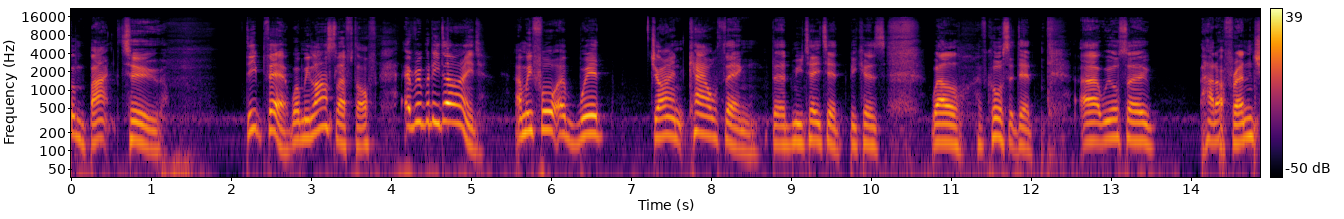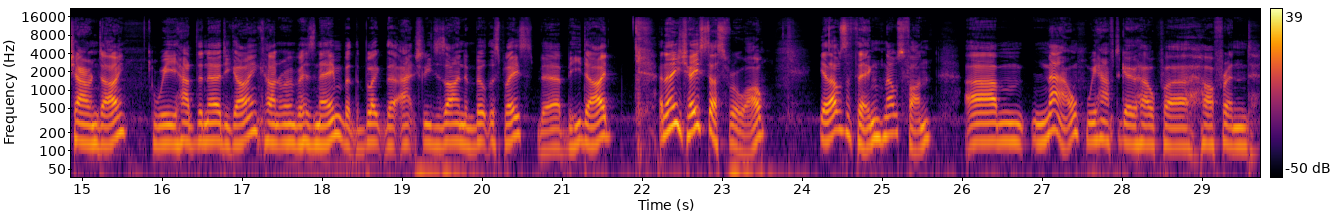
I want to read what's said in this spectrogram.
Welcome back to Deep Fear. When we last left off, everybody died. And we fought a weird giant cow thing that had mutated because, well, of course it did. Uh, we also had our friend Sharon die. We had the nerdy guy, can't remember his name, but the bloke that actually designed and built this place, uh, he died. And then he chased us for a while. Yeah, that was a thing. That was fun. Um, now we have to go help uh, our friend,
